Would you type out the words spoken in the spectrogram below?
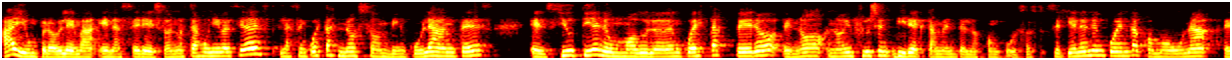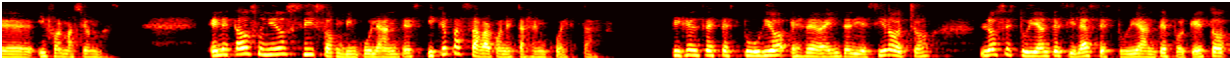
hay un problema en hacer eso. En nuestras universidades las encuestas no son vinculantes, el SIU tiene un módulo de encuestas, pero eh, no, influyen directamente en los concursos. Se tienen en cuenta como una eh, información más. En Estados Unidos sí son vinculantes. ¿Y qué pasaba con estas encuestas? Fíjense, este estudio es de 2018. Los estudiantes y las estudiantes, porque esto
